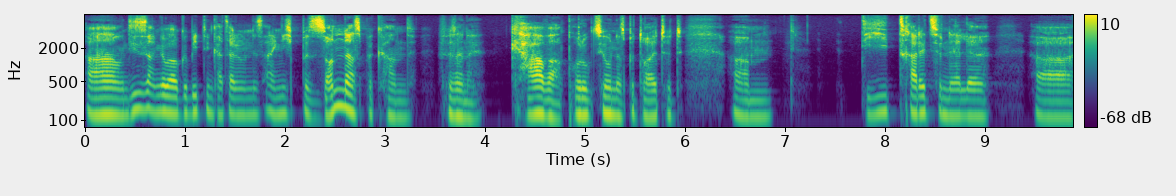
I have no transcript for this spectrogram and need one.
Äh, und dieses Anbaugebiet in Katalonien ist eigentlich besonders bekannt für seine Cava-Produktion. Das bedeutet ähm, die traditionelle äh,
